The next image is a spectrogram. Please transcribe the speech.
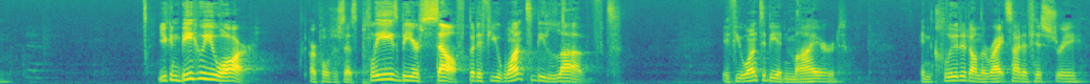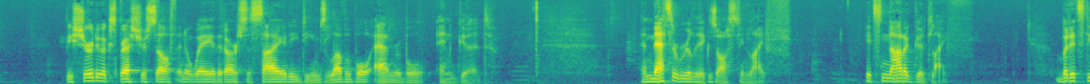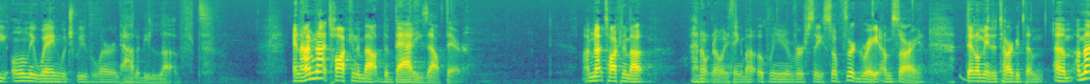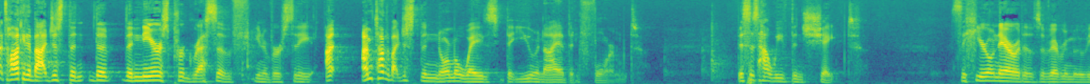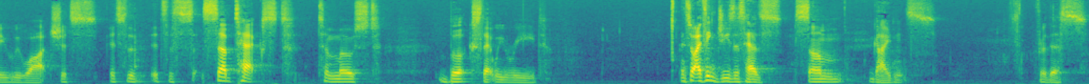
You can be who you are, our culture says. Please be yourself. But if you want to be loved, if you want to be admired, included on the right side of history, be sure to express yourself in a way that our society deems lovable, admirable, and good. And that's a really exhausting life. It's not a good life but it's the only way in which we've learned how to be loved. And I'm not talking about the baddies out there. I'm not talking about, I don't know anything about Oakland University, so if they're great, I'm sorry. I don't mean to target them. Um, I'm not talking about just the, the, the nearest progressive university. I, I'm talking about just the normal ways that you and I have been formed. This is how we've been shaped. It's the hero narratives of every movie we watch. It's it's the, it's the subtext to most books that we read. And so I think Jesus has some guidance for this.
